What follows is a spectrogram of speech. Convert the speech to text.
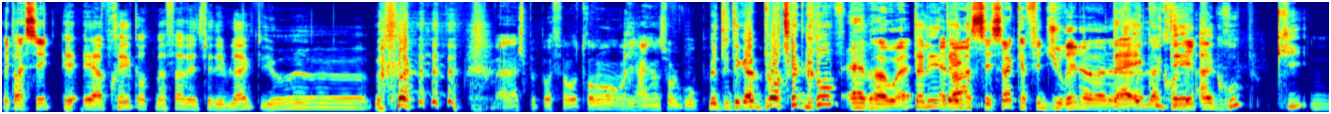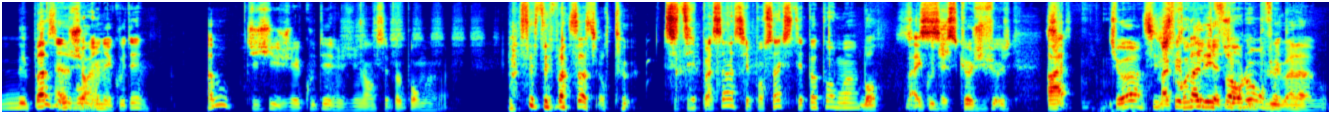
et Attends. passer, Et, et après, quand ma femme elle te fait des blagues, tu dis ouais, ouais, ouais. bah là je peux pas faire autrement, il y a rien sur le groupe. Mais tu t'es quand même planté de groupe. Eh bah ouais. Les- Eh ben écou- c'est ça qui a fait durer la, la, T'as écouté chronique. un groupe qui n'est pas Ah, j'ai rien écouté. Ah bon? Si si, j'ai écouté, mais j'ai dit non, c'est pas pour moi. C'était pas ça surtout. C'était pas ça, c'est pour ça que c'était pas pour moi. Bon, bah écoute, c'est ce que je je- Ouais. Tu vois, si ma je fais pas chronique a long non en plus, fait. voilà. Bon,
